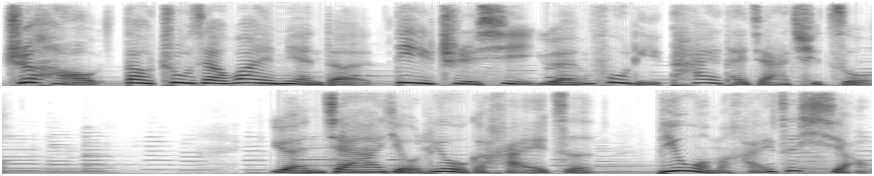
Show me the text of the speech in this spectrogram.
只好到住在外面的地质系袁副理太太家去做。袁家有六个孩子，比我们孩子小，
